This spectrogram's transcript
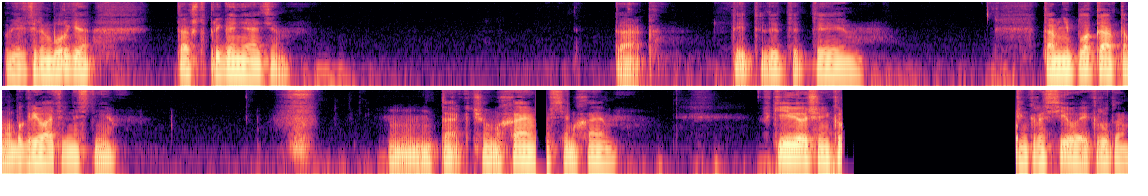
в Екатеринбурге, так что пригоняйте. Так. Ты-ты-ты-ты-ты. Там не плакат, там обогреватель на стене. Так, что, махаем, все махаем. В Киеве очень круто, очень красиво и круто.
